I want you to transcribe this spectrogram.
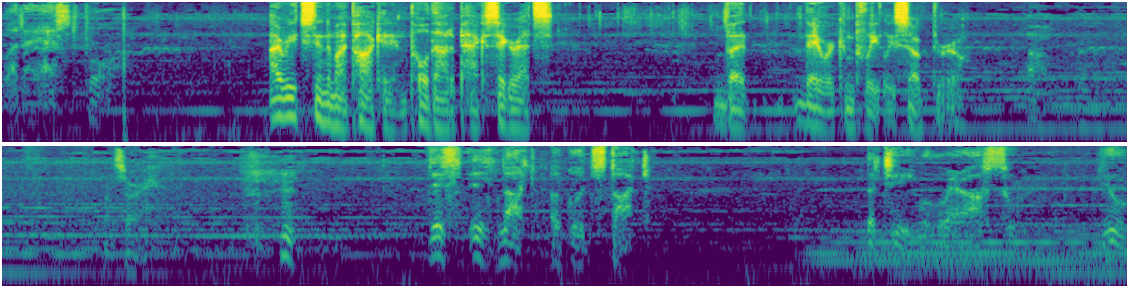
what I asked for? I reached into my pocket and pulled out a pack of cigarettes. But they were completely soaked through. I'm sorry. Hmm. This is not a good start. The tea will wear off soon. You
